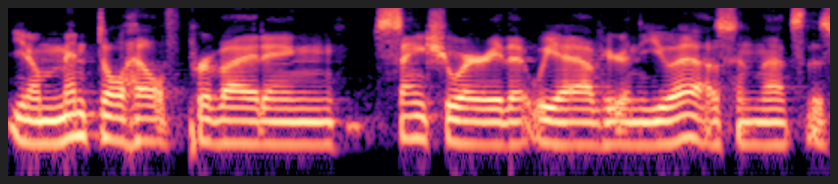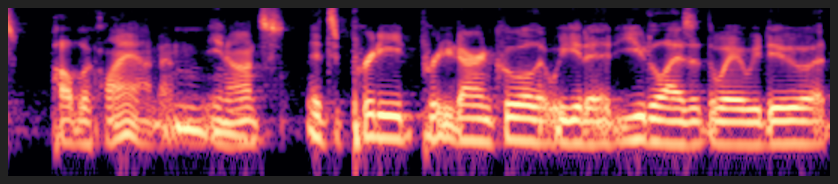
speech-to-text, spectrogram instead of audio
you know, mental health providing sanctuary that we have here in the US and that's this public land and you know mm-hmm. it's it's pretty pretty darn cool that we get to utilize it the way we do at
